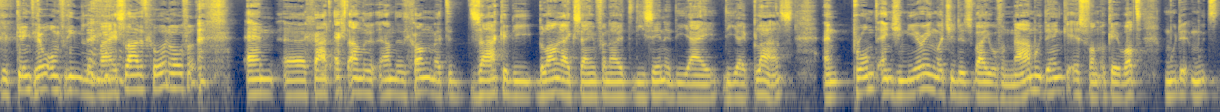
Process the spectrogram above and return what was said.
het klinkt heel onvriendelijk, maar hij slaat het gewoon over. En uh, gaat echt aan de, aan de gang met de zaken die belangrijk zijn vanuit die zinnen die jij, die jij plaatst. En prompt engineering, wat je dus, waar je over na moet denken, is van oké, wat moet, moet,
